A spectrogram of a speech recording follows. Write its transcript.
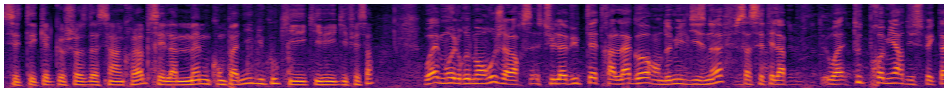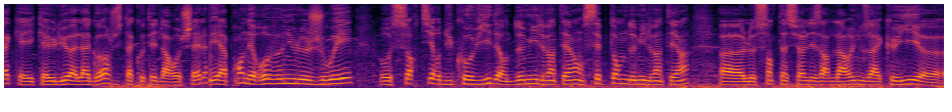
C'était quelque chose d'assez incroyable. C'est la même compagnie du coup qui, fait ça? Ouais, moi le ruban rouge, alors tu l'as vu peut-être à Lagor en 2019. Ça c'était la toute première du spectacle qui a, eu lieu à Lagor, juste à côté de La Rochelle. Et après on est revenu le jouer au sortir du Covid en 2021, en septembre 2021. Euh, le Centre national des arts de la rue nous a accueillis euh,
